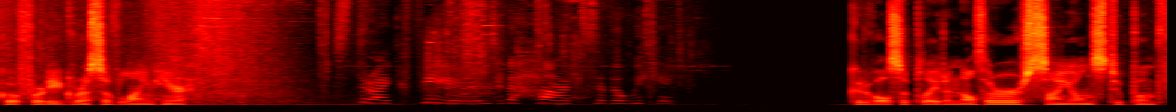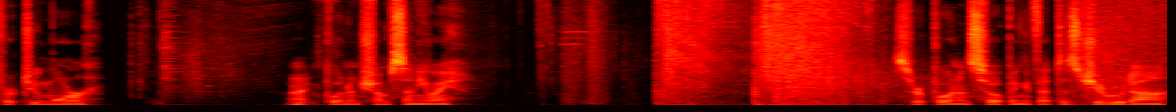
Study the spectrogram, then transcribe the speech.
go for the aggressive line here. Could have also played another Scions to pump for two more. Alright, opponent jumps anyway. So opponent's hoping that this Gyruda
